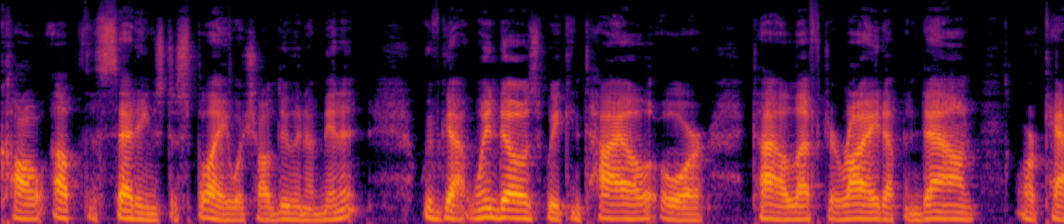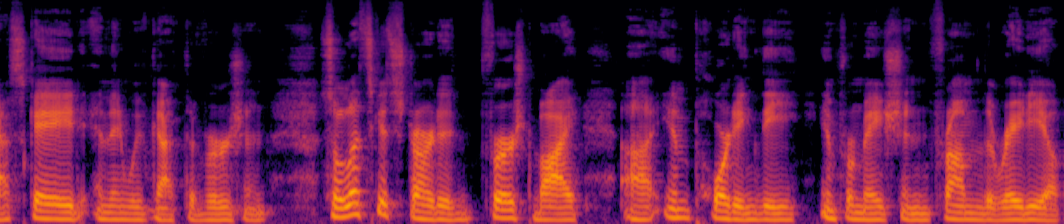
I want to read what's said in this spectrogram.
call up the settings display, which I'll do in a minute. We've got windows, we can tile or tile left or right, up and down, or cascade, and then we've got the version. So let's get started first by uh, importing the information from the radio.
